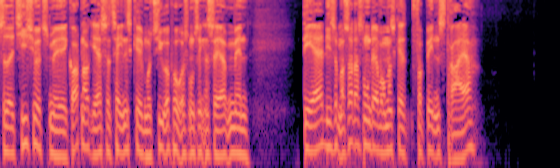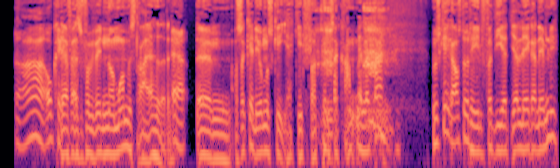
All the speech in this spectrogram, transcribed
sidder i t-shirts med godt nok, ja, sataniske motiver på og sådan nogle ting og sager, men det er ligesom, og så er der sådan nogle der, hvor man skal forbinde streger. Ah, okay. Ja, altså forbinde numre med streger hedder det. Ja. Øhm, og så kan det jo måske, ja, give et flot pentagram, eller der. Nu skal jeg ikke afsløre det hele, fordi at jeg lægger nemlig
